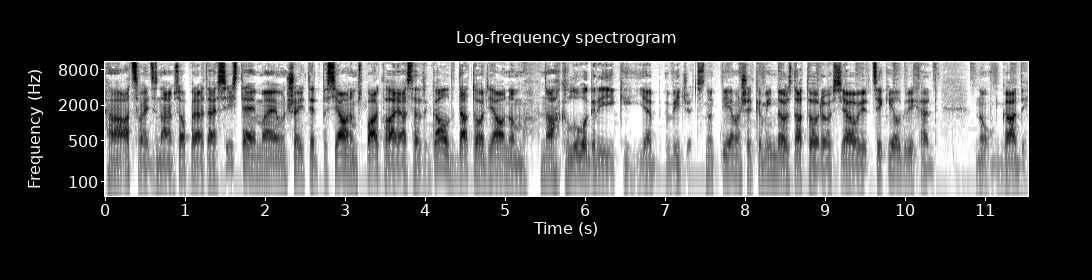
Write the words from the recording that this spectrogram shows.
atsvaidzinājums operētāja sistēmai, un šeit ir tas jaunums pārklājās ar galda datoru jaunumu, nāk logrīki, jeb widgets. Nu, tie man šķiet, ka Windows datoros jau ir cik ilgi, Rihard? Nu, gadi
